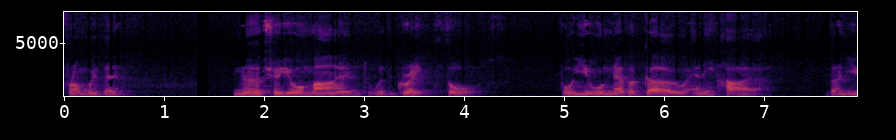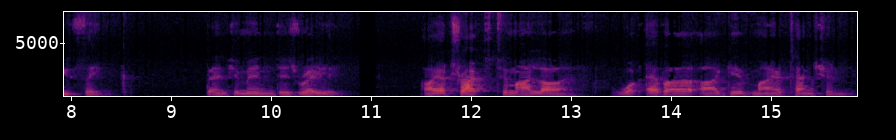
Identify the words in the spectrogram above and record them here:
from within. Nurture your mind with great thoughts, for you will never go any higher than you think. Benjamin Disraeli. I attract to my life whatever I give my attention,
